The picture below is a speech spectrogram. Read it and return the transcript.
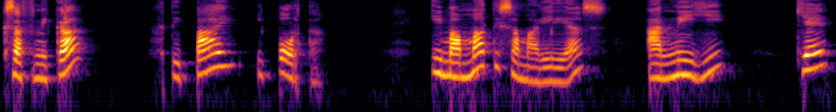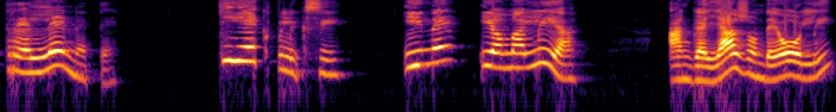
Ξαφνικά χτυπάει η πόρτα. Η μαμά της Αμαλίας ανοίγει και τρελαίνεται. Τι έκπληξη! Είναι η Αμαλία. Αγκαλιάζονται όλοι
